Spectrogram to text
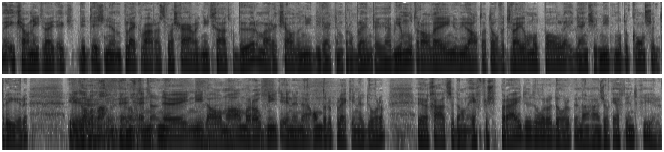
eh, ik zou niet weten. Ik, het is een plek waar het waarschijnlijk niet gaat gebeuren. Maar ik zou er niet direct een probleem tegen hebben. Je moet er alleen, u had het over 200 Polen. Ik denk ze niet moeten concentreren. Niet Eh, allemaal en, Nee, niet allemaal. Maar ook niet in een andere plek in het dorp. Eh, gaat ze dan echt verspreiden door het dorp. En dan gaan ze ook echt integreren.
